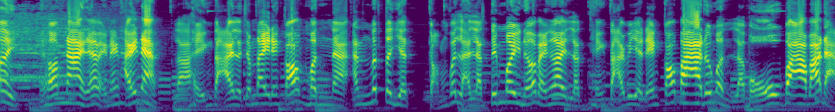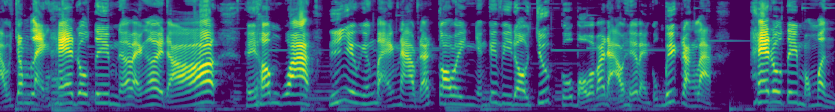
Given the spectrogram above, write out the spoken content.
ơi. Thì hôm nay nè, bạn đang thấy nè, là hiện tại là trong đây đang có mình nè, anh Mr Dịch, cộng với lại là Timmy nữa bạn ơi. Là hiện tại bây giờ đang có ba đứa mình, là bộ ba bá đạo trong làng Hero Team nữa bạn ơi. Đó. Thì hôm qua, nếu như những bạn nào đã coi những cái video trước của bộ ba bá đạo thì các bạn cũng biết rằng là Hero Team bọn mình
